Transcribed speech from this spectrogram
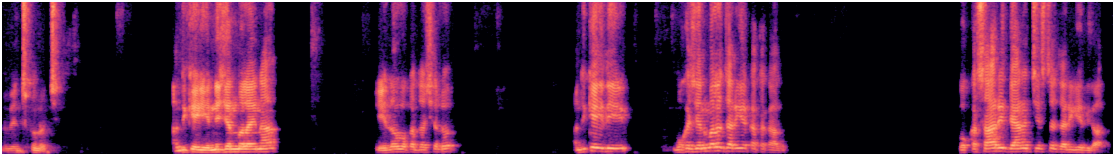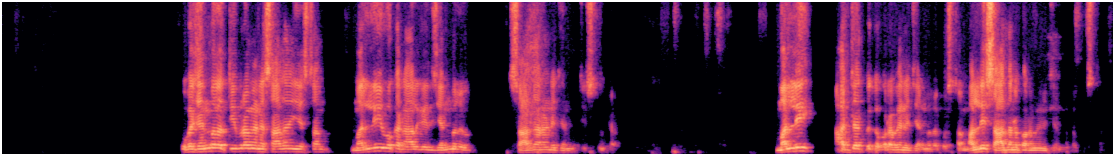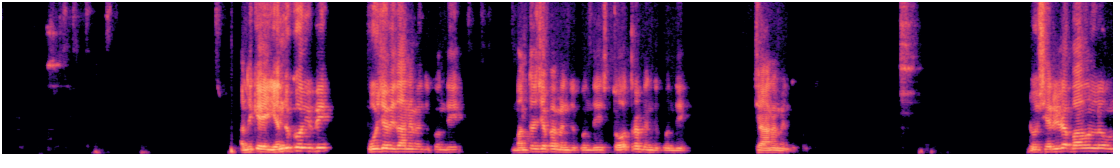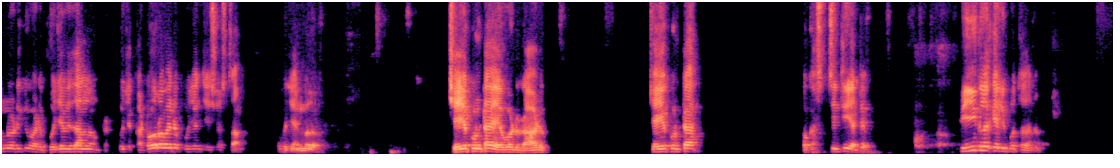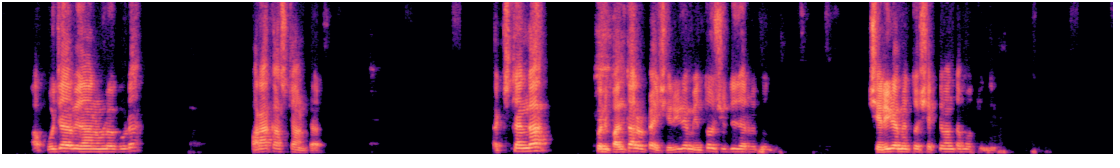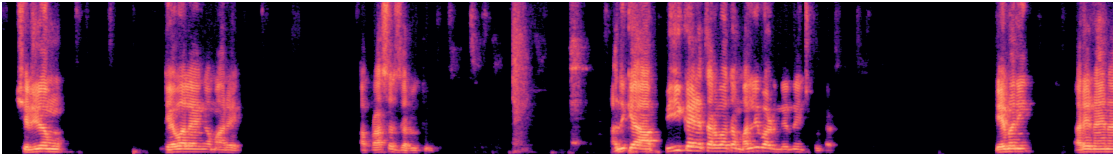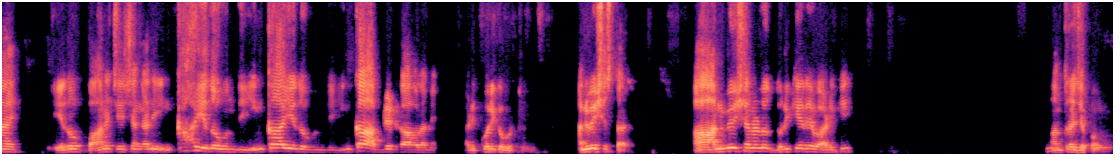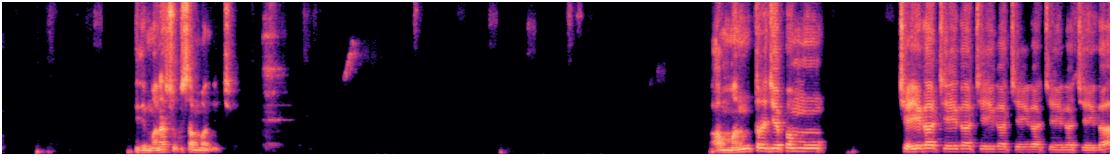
నువ్వు ఎంచుకొని వచ్చి. అందుకే ఎన్ని జన్మలైనా ఏదో ఒక దశలో అందుకే ఇది ఒక జన్మలో జరిగే కథ కాదు. ఒక్కసారి ధ్యానం చేస్తే జరిగేది కాదు. ఒక జన్మలో తీవ్రమైన సాధన చేస్తాం. మళ్ళీ ఒక నాలుగైదు జన్మలు సాధారణ జన్మ తీసుకుంటాం. మళ్ళీ ఆధ్యాత్మికపరమైన జన్మలకు వస్తాం. మళ్ళీ సాధనపరమైన జన్మలకు వస్తాం. అందుకే ఎందుకు ఇవి? పూజ విధానం ఎందుకుంది? మంత్రజపం ఎందుకుంది? స్తోత్రం ఎందుకుంది? ధ్యానం ఎందుకుంది? నువ్వు శరీర భావంలో ఉన్నోడికి వాడు పూజ విధానంలో ఉంటాడు. పూజ కఠోరమైన పూజలు చేసి వస్తాం ఒక జన్మలో. చేయకుండా ఎవడు రాడు. చేయకుండా ఒక స్థితి అంటే పీకులకు వెళ్ళిపోతుంది అన్నమాట ఆ పూజా విధానంలో కూడా పరాకాష్ట అంటారు. ఖచ్చితంగా కొన్ని ఫలితాలు ఉంటాయి. శరీరం ఎంతో శుద్ధి జరుగుతుంది. శరీరం ఎంతో శక్తివంతమవుతుంది శరీరము దేవాలయంగా మారే ఆ ప్రాసెస్ జరుగుతుంది. అందుకే ఆ పీక్ అయిన తర్వాత మళ్ళీ వాడు నిర్ణయించుకుంటాడు. ఏమని? అరే నాయన ఏదో బాగానే చేశాం కానీ ఇంకా ఏదో ఉంది ఇంకా ఏదో ఉంది ఇంకా అప్డేట్ కావాలని వాడి కోరిక పుట్టింది అన్వేషిస్తాడు. ఆ అన్వేషణలో దొరికేదే వాడికి మంత్రజపము. ఇది మనసుకు సంబంధించి ఆ మంత్ర జపము చేయగా చేయగా చేయగా చేయగా చేయగా చేయగా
